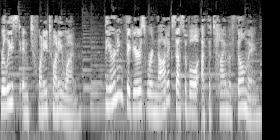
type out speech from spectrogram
released in 2021. The earning figures were not accessible at the time of filming.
